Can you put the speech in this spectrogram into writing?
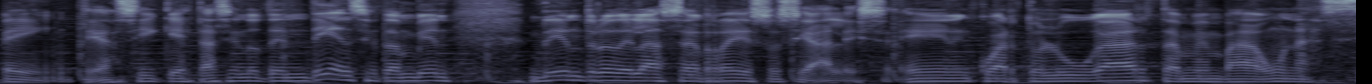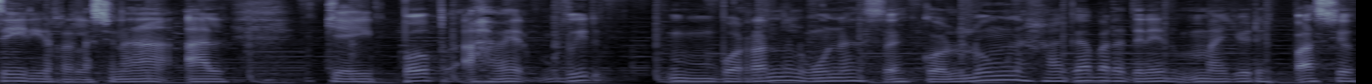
20. Así que está haciendo tendencia también dentro de las redes sociales. En cuarto lugar también va una serie relacionada al K-Pop. A ver, voy a ir borrando algunas columnas acá para tener mayor espacio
